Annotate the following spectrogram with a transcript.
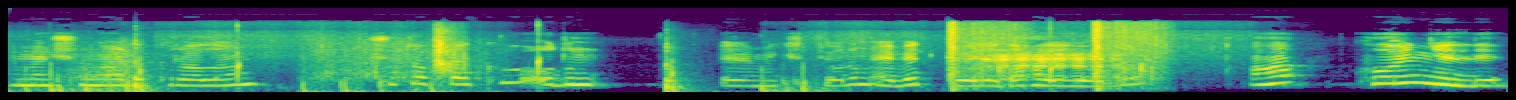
Hemen şunları da kıralım. Şu toprağı odun elemek istiyorum. Evet böyle daha iyi oldu. Aha koyun geldi.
